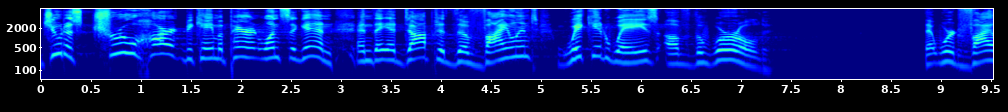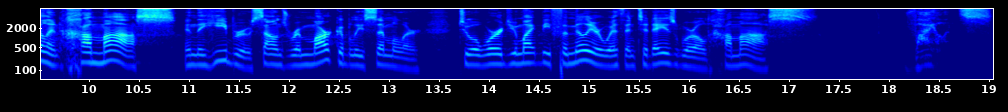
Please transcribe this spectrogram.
Judah's true heart became apparent once again, and they adopted the violent, wicked ways of the world. That word violent, Hamas, in the Hebrew, sounds remarkably similar to a word you might be familiar with in today's world Hamas. Violence.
